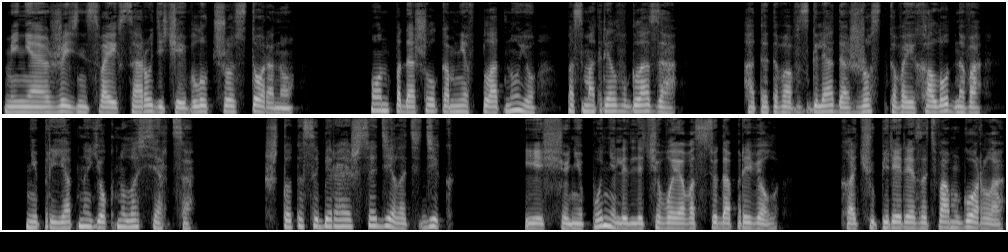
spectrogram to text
Меняю жизнь своих сородичей в лучшую сторону. Он подошел ко мне вплотную, посмотрел в глаза. От этого взгляда, жесткого и холодного, неприятно ёкнуло сердце. «Что ты собираешься делать, Дик?» Еще не поняли, для чего я вас сюда привел? Хочу перерезать вам горло»,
